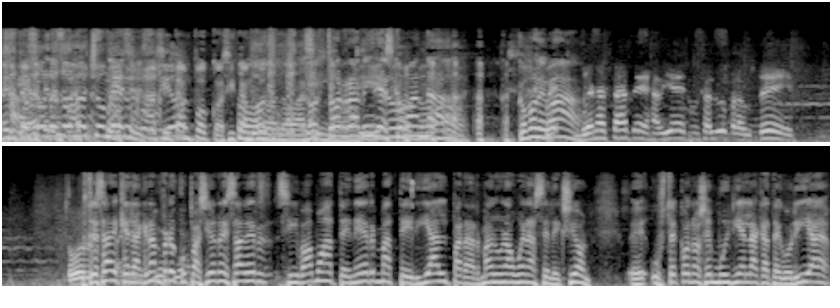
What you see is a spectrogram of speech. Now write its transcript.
Es que solo son ocho meses. Así tampoco, así tampoco. Doctor Ramírez, ¿cómo anda? ¿Cómo le va? Buenas tardes, Javier. Un saludo para ustedes. Usted sabe que la gran preocupación es saber si vamos a tener material para armar una buena selección. Eh, usted conoce muy bien la categoría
